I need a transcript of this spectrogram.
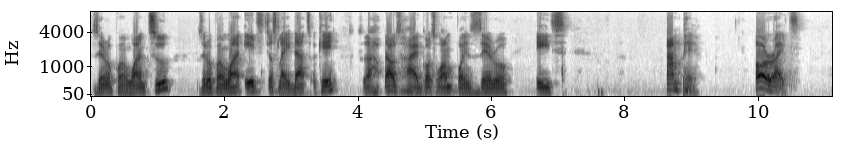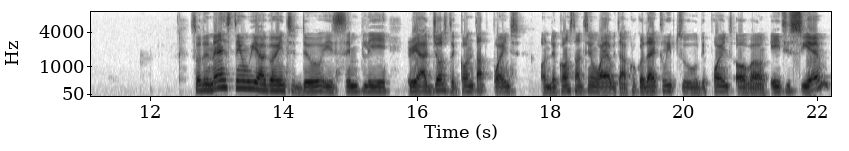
0 0.12, 0 0.18, just like that, okay? So that, that was how I got 1.08 ampere. All right. So the next thing we are going to do is simply readjust the contact point on the constantan wire with our crocodile clip to the point of um, 80 cm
